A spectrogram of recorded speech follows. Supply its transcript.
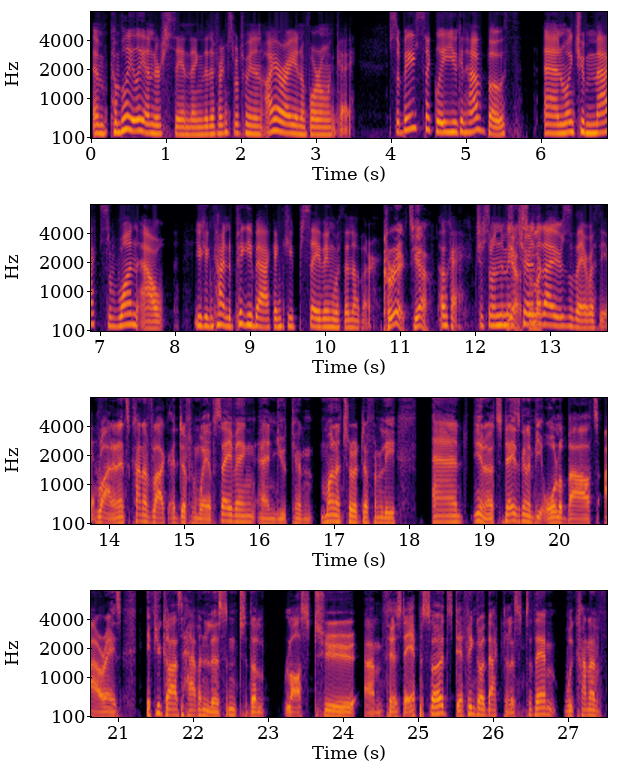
am completely understanding the difference between an IRA and a 401k. So basically, you can have both. And once you max one out, you can kind of piggyback and keep saving with another. Correct. Yeah. Okay. Just wanted to make Yeah, so sure like- that I was there with you. Right. And it's kind of like a different way of saving, and you can monitor it differently. And, you know, today's going to be all about IRAs. If you guys haven't listened to the last two um, Thursday episodes, definitely go back and listen to them. We're kind of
